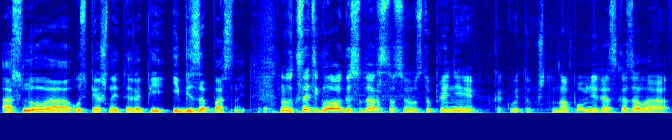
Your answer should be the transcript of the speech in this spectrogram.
основа успешной терапии и безопасной терапии. Ну, кстати, глава государства в своем выступлении, как вы только что напомнили, рассказала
